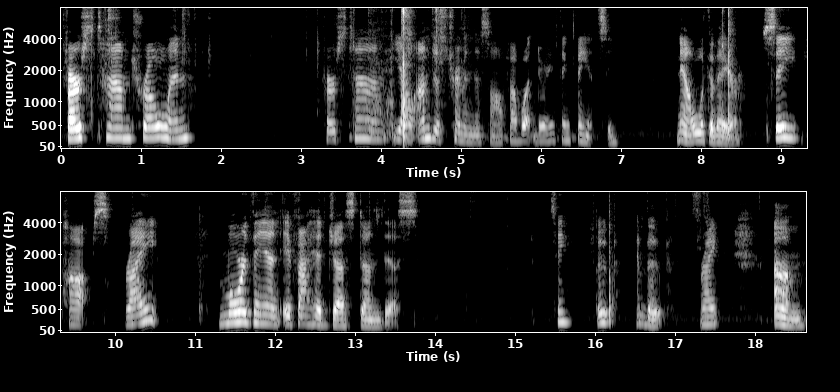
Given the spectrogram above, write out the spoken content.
First time trolling. First time, y'all. I'm just trimming this off. I wasn't doing anything fancy. Now look at there. See, pops, right? More than if I had just done this. See? Boop and boop, right? Um,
